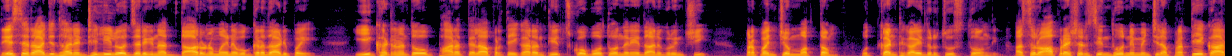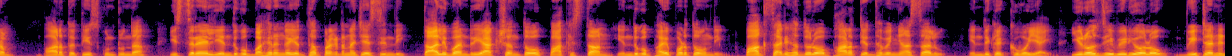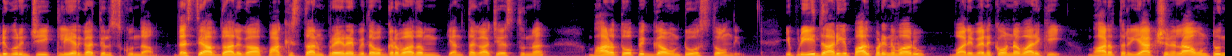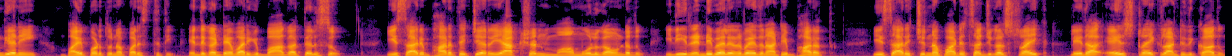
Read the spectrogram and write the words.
దేశ రాజధాని ఢిల్లీలో జరిగిన దారుణమైన ఉగ్రదాడిపై ఈ ఘటనతో భారత్ ఎలా ప్రతీకారం తీర్చుకోబోతోందనే దాని గురించి ప్రపంచం మొత్తం ఉత్కంఠగా ఎదురుచూస్తోంది. అసలు ఆపరేషన్ సింధూర్ని మించిన ప్రతీకారం భారత్ తీసుకుంటుందా? ఇస్రాయెల్ ఎందుకు బహిరంగ యుద్ధ ప్రకటన చేసింది? తాలిబాన్ రియాక్షన్తో పాకిస్తాన్ ఎందుకు భయపడుతోంది? పాక్ సరిహద్దులో భారత్ యుద్ధ విన్యాసాలు ఎందుకు ఎక్కువయ్యాయి ఈరోజు ఈ వీడియోలో వీటన్నిటి గురించి క్లియర్గా తెలుసుకుందాం. దశాబ్దాలుగా పాకిస్తాన్ ప్రేరేపిత ఉగ్రవాదం ఎంతగా చేస్తున్నా భారత్ ఓపిక్గా ఉంటూ వస్తోంది. ఇప్పుడు ఈ దాడికి పాల్పడిన వారు వారి వెనక ఉన్న వారికి భారత్ రియాక్షన్ ఎలా ఉంటుంది అని భయపడుతున్న పరిస్థితి. ఎందుకంటే వారికి బాగా తెలుసు ఈసారి భారత్ ఇచ్చే రియాక్షన్ మామూలుగా ఉండదు. ఇది రెండు వేల ఇరవై ఐదు నాటి భారత్. ఈసారి చిన్నపాటి సర్జికల్ స్ట్రైక్ లేదా ఎయిర్ స్ట్రైక్ లాంటిది కాదు.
